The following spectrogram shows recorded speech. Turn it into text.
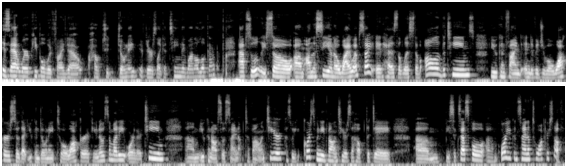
Is that where people would find out how to donate if there's like a team they want to look up? Absolutely. So um, on the CNOY website, it has the list of all of the teams. You can find individual walkers so that you can donate to a walker if you know somebody or their team. Um, you can also sign up to volunteer because we, of course, we need volunteers to help the day um, be successful, um, or you can sign up to walk yourself.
